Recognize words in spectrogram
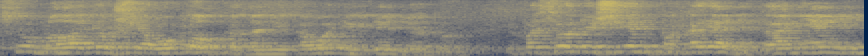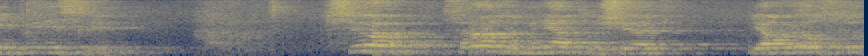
всю молодежь я увел, когда никого нигде нету. И по сегодняшний день покаяние-то они, они не принесли. Все, сразу меня отлучать. Я увел всю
